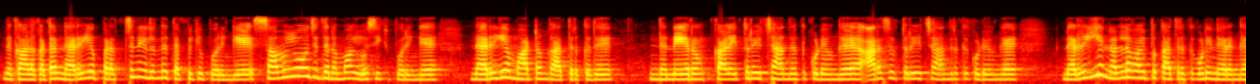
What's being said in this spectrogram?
இந்த காலகட்டம் நிறைய பிரச்சனையிலேருந்து தப்பிக்க போகிறீங்க சமயோஜிதனமாக யோசிக்க போகிறீங்க நிறைய மாற்றம் காத்திருக்குது. இந்த நேரம் கலைத்துறையை சார்ந்திருக்கக்கூடியவங்க அரசியல் துறையை சார்ந்திருக்கக்கூடியவங்க நிறைய நல்ல வாய்ப்பு காத்திருக்கக்கூடிய நேரங்க.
